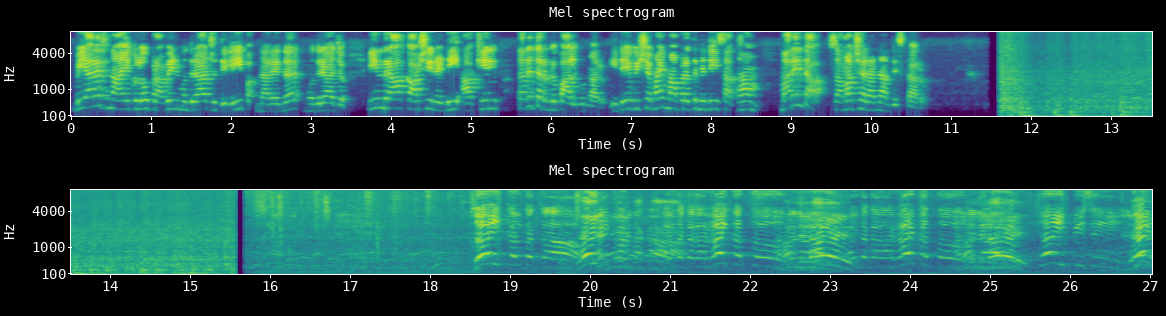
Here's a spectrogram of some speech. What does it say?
బీఆర్ఎస్ నాయకులు ప్రవీణ్ ముదిరాజ్ దిలీప్ నరేందర్ ముదిరాజ్ ఇంద్ర కాశీరెడ్డి అఖిల్ తదితరులు పాల్గొన్నారు. ఇదే విషయమై మా ప్రతినిధి సద్దాం మరింత సమాచారాన్ని అందిస్తారు. జై పిసి జై.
